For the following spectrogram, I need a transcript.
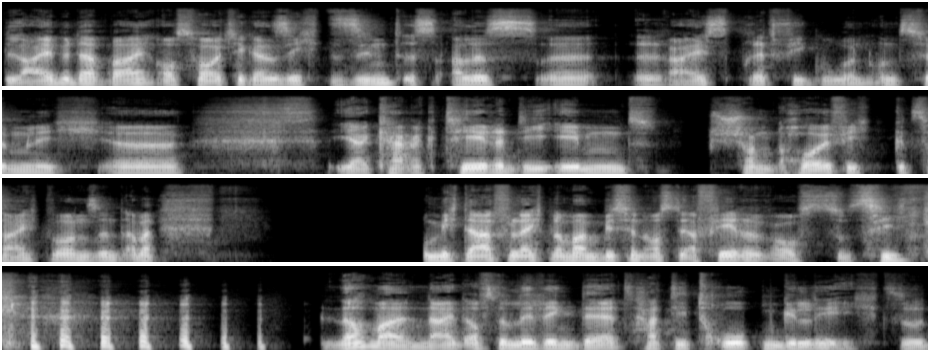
bleibe dabei, aus heutiger Sicht sind es alles äh, Reißbrettfiguren und ziemlich äh, ja Charaktere, die eben schon häufig gezeigt worden sind, aber um mich da vielleicht noch mal ein bisschen aus der Affäre rauszuziehen. Nochmal, Night of the Living Dead hat die Tropen gelegt. So,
